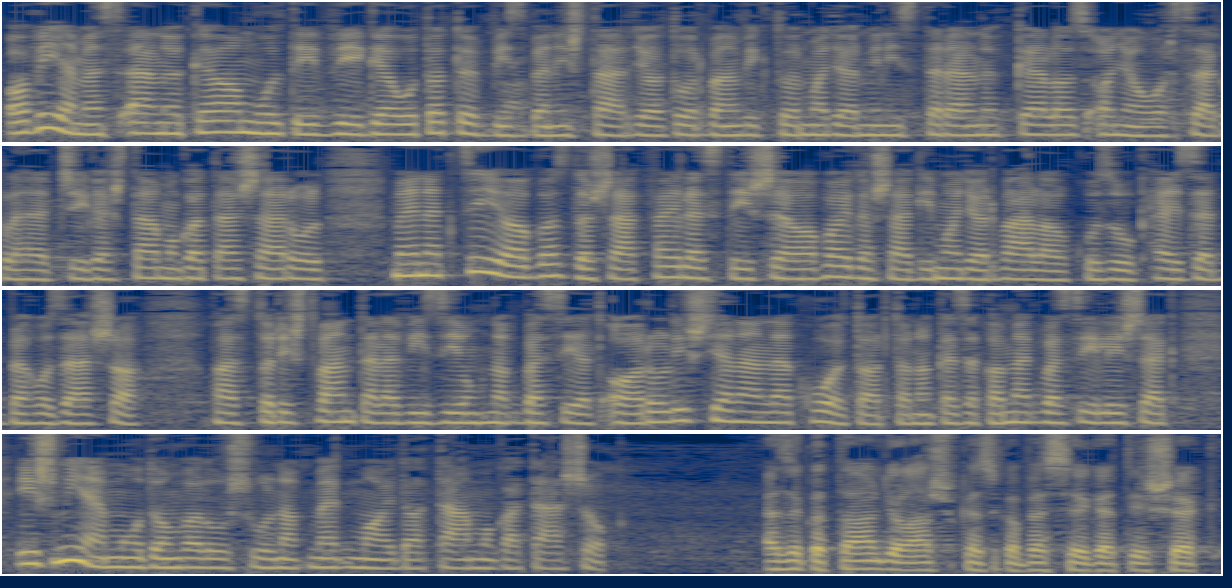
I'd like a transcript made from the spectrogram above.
A VMS elnöke a múlt év vége óta több ízben is tárgyalt Orbán Viktor magyar miniszterelnökkel az anyaország lehetséges támogatásáról, melynek célja a gazdaság fejlesztése, a vajdasági magyar vállalkozók helyzetbehozása. Pásztor István televíziónknak beszélt arról is jelenleg, hol tartanak ezek a megbeszélések, és milyen módon valósulnak meg majd a támogatások. Ezek a tárgyalások, ezek a beszélgetések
